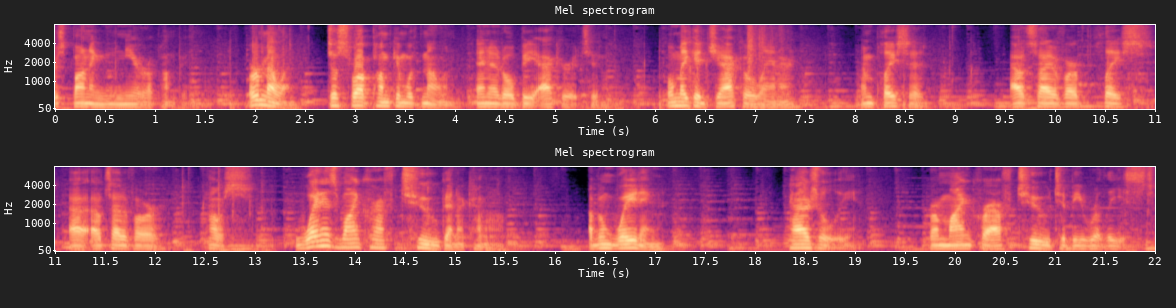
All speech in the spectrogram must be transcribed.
or spawning near a pumpkin. Or melon. Just swap pumpkin with melon, and it'll be accurate too. We'll make a jack-o'-lantern and place it outside of our place, uh, outside of our house. When is Minecraft 2 gonna come out? I've been waiting, casually, for Minecraft 2 to be released.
